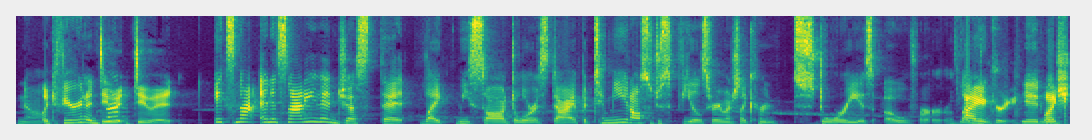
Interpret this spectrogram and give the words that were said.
No, Like if you're gonna do it, do it. it's not, and it's not even just that like we saw Dolores die, but to me, it also just feels very much like her story is over. Like I agree. she did what Like she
